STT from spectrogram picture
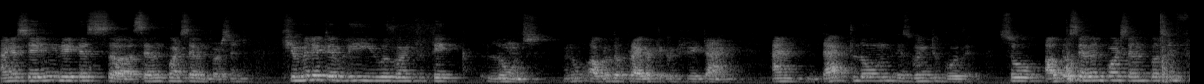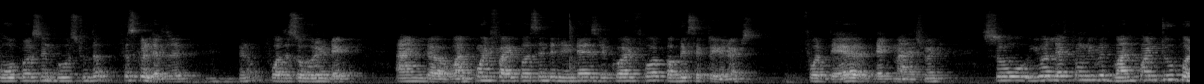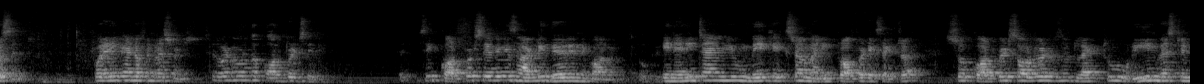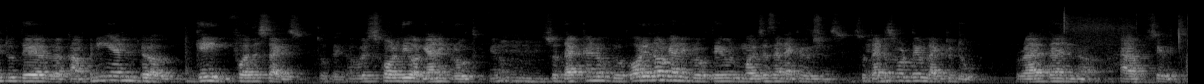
and your saving rate is uh, 7.7%, cumulatively you are going to take loans, you know, out of the private liquidity tank, and that loan is going to go there. So out of 7.7%, 4% goes to the fiscal deficit, you know, for the sovereign debt, and uh, 1.5% in India is required for public sector units for their debt management. So you are left only with 1.2% for any kind of investments. So what about the corporate saving? See, corporate saving is hardly there in economy. Okay. In any time you make extra money, profit, etc. So corporates always would like to reinvest into their uh, company and uh, gain further size, okay. Uh, which is called the organic growth. You know, mm -hmm. so that kind of growth or inorganic growth, they would mergers and acquisitions. So that is what they would like to do, rather than uh, have savings.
